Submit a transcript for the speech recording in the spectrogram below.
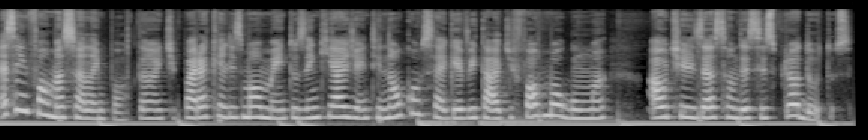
essa informação é importante para aqueles momentos em que a gente não consegue evitar de forma alguma a utilização desses produtos.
